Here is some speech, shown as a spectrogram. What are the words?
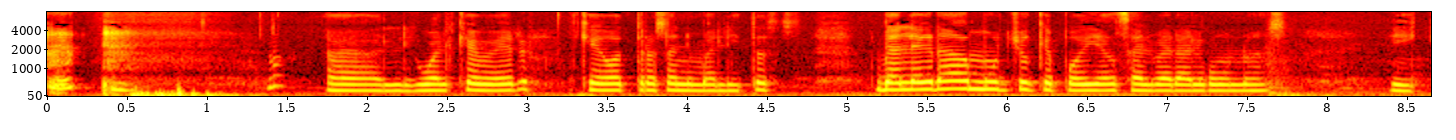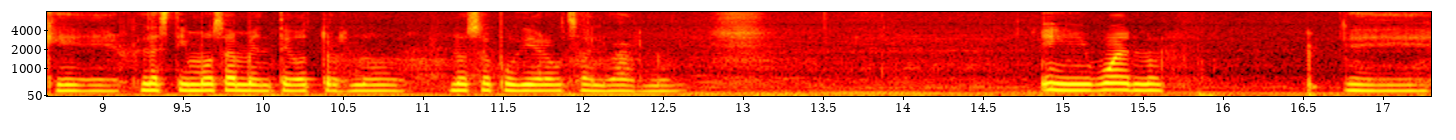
al igual que ver que otros animalitos me alegraba mucho que podían salvar a algunos y que lastimosamente otros no, no se pudieron salvar, ¿no? Y bueno, eh,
